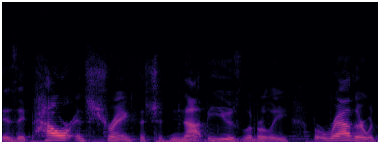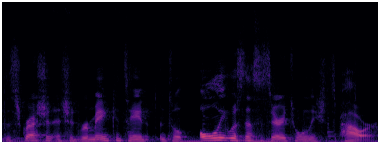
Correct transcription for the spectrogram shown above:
It is a power and strength that should not be used liberally, but rather with discretion and should remain contained until only it was necessary to unleash its power.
